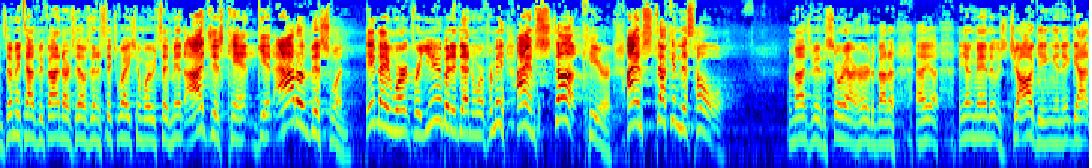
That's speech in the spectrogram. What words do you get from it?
And so many times we find ourselves in a situation where we say, Man, I just can't get out of this one. It may work for you, but it doesn't work for me. I am stuck here. I am stuck in this hole. Reminds me of the story I heard about a, a, a, young man that was jogging and it got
